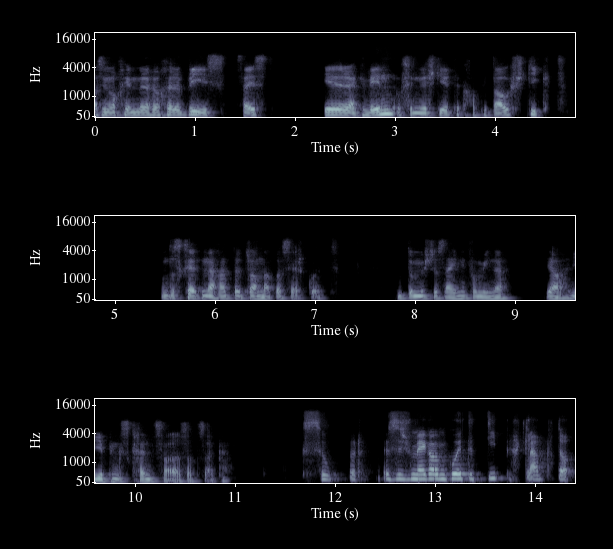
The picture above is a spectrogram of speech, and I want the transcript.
also sie machen immer einen höheren Preis. Das heisst, ihr Gewinn aus investiertem Kapital steigt. Und das sieht man nachher daran aber sehr gut. Und darum ist das eine von meinen ja, Lieblingskennzahlen sozusagen. Super. Es ist mega ein guter Tipp. Ich glaube, da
